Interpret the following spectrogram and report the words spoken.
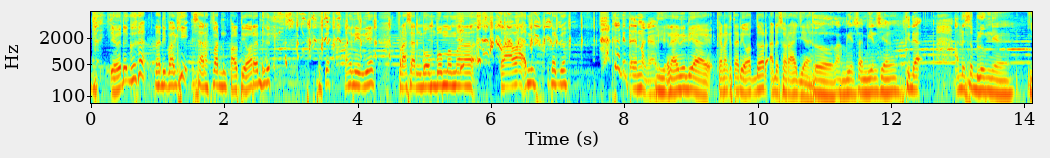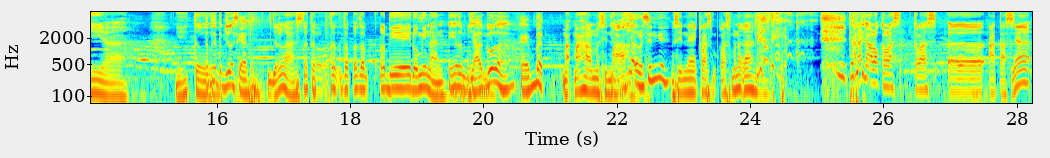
ya udah gue tadi pagi sarapan palpi oren gue ah ini dia perasaan bom bom sama lala nih kata gue Kan itu enak kan? nah ini dia karena kita di outdoor ada suara aja Betul, ambience ambience yang tidak ada sebelumnya. iya gitu Tapi tetap jelas kan? jelas tetap tetap tetap lebih dominan Iya, lebih jago lah, hebat. Ma- mahal mesinnya Mahal mesinnya. mesinnya kelas kelas menengah. Karena kalau kelas kelas eh, atasnya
